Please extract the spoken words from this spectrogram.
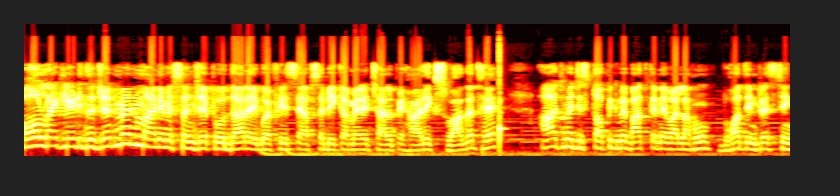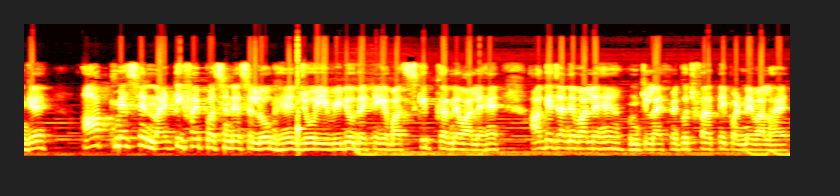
All right ladies and gentleman my name Sanjay Podar एक बार फिर से आप सभी का मेरे चैनल पे हार्दिक स्वागत है। आज मैं जिस टॉपिक पे बात करने वाला हूँ, बहुत इंटरेस्टिंग है। आप में से 95 परसेंट ऐसे लोग हैं जो ये वीडियो देखने के बाद स्किप करने वाले हैं, आगे जाने वाले हैं, उनकी लाइफ में कुछ फ़र्क नहीं पड़ने वाला है,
